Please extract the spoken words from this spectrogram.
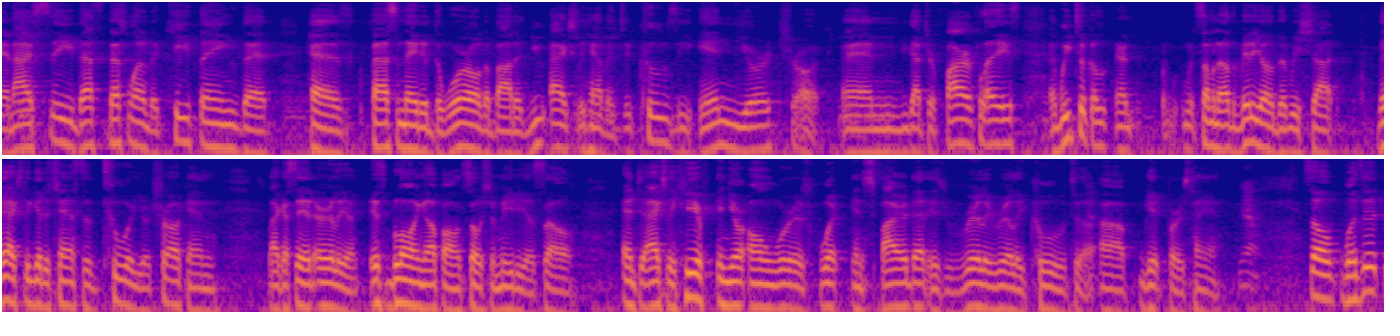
and I see that's that's one of the key things that has fascinated the world about it. You actually have a jacuzzi in your truck, and you got your fireplace. And we took a and with some of the other videos that we shot, they actually get a chance to tour your truck, and like I said earlier, it's blowing up on social media. So, and to actually hear in your own words what inspired that is really really cool to uh, get firsthand. Yeah. So was it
